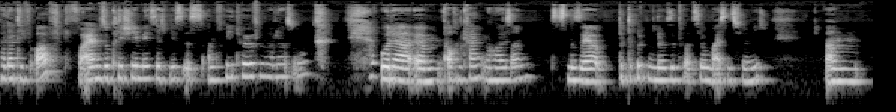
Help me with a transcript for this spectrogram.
relativ oft. Vor allem so klischeemäßig, wie es ist an Friedhöfen oder so. oder ähm, auch in Krankenhäusern das ist eine sehr bedrückende Situation meistens für mich. Ähm,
